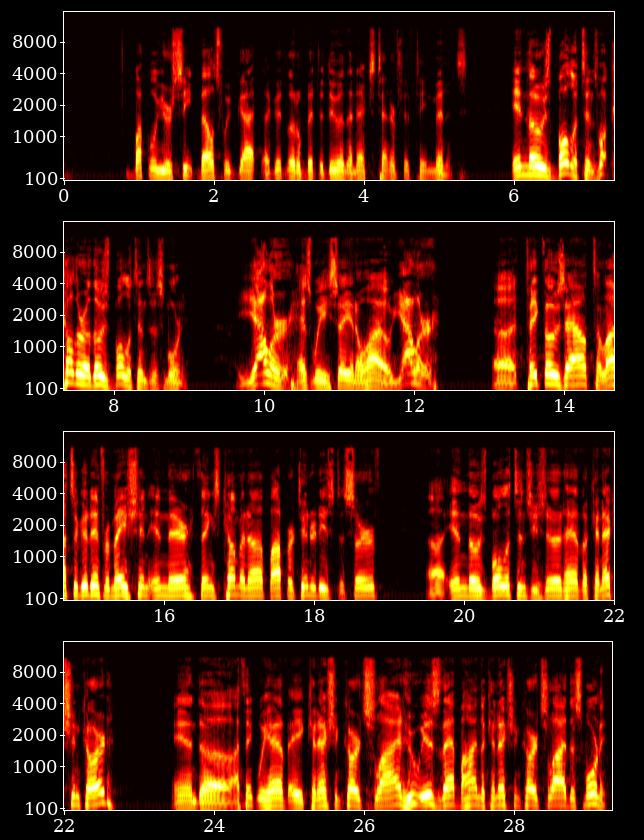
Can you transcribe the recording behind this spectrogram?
buckle your seat belts. We've got a good little bit to do in the next 10 or 15 minutes. In those bulletins, what color are those bulletins this morning? Yaller, as we say in Ohio, yaller. Uh, take those out. Lots of good information in there, things coming up, opportunities to serve. Uh, in those bulletins, you should have a connection card. And uh, I think we have a connection card slide. Who is that behind the connection card slide this morning?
